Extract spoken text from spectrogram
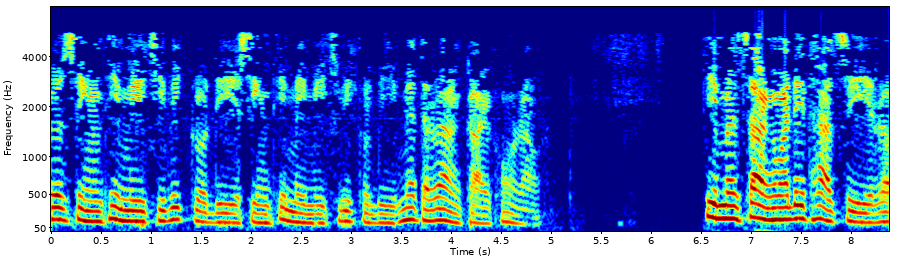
ือสิ่งที่มีชีวิตก็ดี สิ่งที่ไม่มีชีวิตก็ดี แม้แต่ร่างกายของเรา ที่มันสร้างมาได้ธาตุสี่เรา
